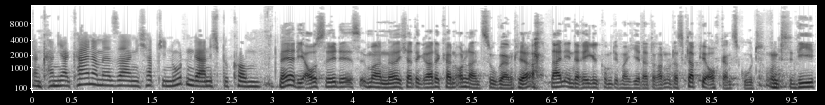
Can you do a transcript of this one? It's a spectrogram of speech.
Dann kann ja keiner mehr sagen, ich habe die Noten gar nicht bekommen. Naja, die Ausrede ist immer, ne, ich hatte gerade keinen Online-Zugang. Ja? Nein, in der Regel kommt immer jeder dran und das klappt ja auch ganz gut. Und die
